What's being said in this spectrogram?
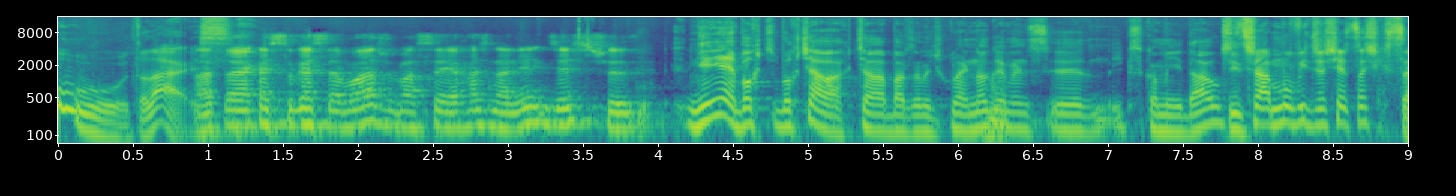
Uuu, to Ale nice. to jakaś sugestia była, że ma sobie jechać na nie gdzieś? Czy... Nie, nie, bo, ch- bo chciała, chciała bardzo mieć hulajnogę, więc yy, XCOM jej dał. Czyli trzeba mówić, że się coś A chce.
